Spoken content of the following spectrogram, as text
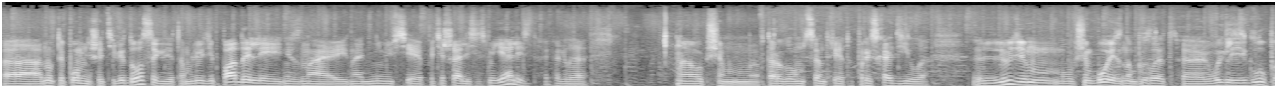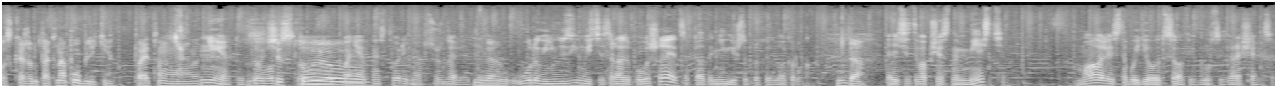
а, ну, ты помнишь эти видосы, где там люди падали, не знаю, и над ними все потешались и смеялись, да, когда а, в общем, в торговом центре это происходило. Людям, в общем, боязно было это выглядеть глупо, скажем так, на публике. Поэтому Нет, зачастую... Вот, понятная история, мы обсуждали. Это да. Уровень уязвимости сразу повышается, когда ты не видишь, что происходит вокруг. Да. А если ты в общественном месте, Мало ли с тобой делают селфи гнусные извращенцы.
